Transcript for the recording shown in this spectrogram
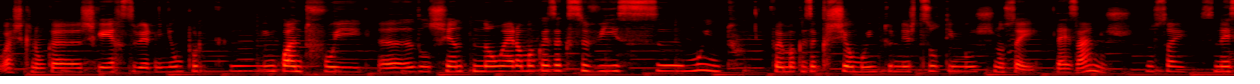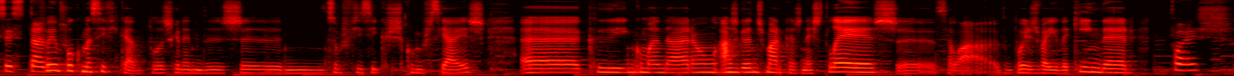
eu acho que nunca cheguei a receber nenhum porque enquanto fui uh, adolescente não era uma coisa que se visse muito. Foi uma coisa que cresceu muito nestes últimos, não sei, 10 anos? Não sei, nem sei se tanto. Foi um pouco massificado pelas grandes uh, superfícies comerciais uh, que encomendaram às grandes marcas, Nestlés, uh, sei lá, depois veio da Kinder. Pois,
